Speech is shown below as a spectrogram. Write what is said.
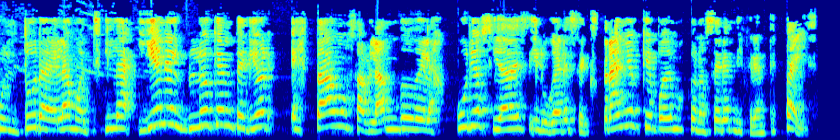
cultura de la mochila y en el bloque anterior estábamos hablando de las curiosidades y lugares extraños que podemos conocer en diferentes países.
